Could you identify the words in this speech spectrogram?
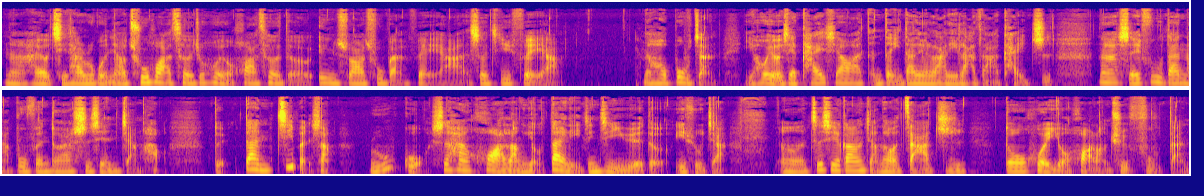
那还有其他，如果你要出画册，就会有画册的印刷出版费啊、设计费啊。然后布展也会有一些开销啊，等等一大堆拉里拉杂的开支，那谁负担哪部分都要事先讲好。对，但基本上如果是和画廊有代理经纪约的艺术家，嗯，这些刚刚讲到的杂支都会由画廊去负担。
